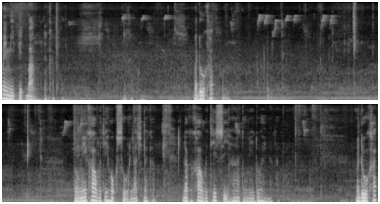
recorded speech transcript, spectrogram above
ไม่มีปิดบังนะครับผมนะครับผมมาดูครับผม ตรงนี้เข้าไปที่ 60 แล้วใช่ไหมครับ แล้วก็เข้าไปที่ 45 ตรงนี้ด้วยนะครับ มาดูครับ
